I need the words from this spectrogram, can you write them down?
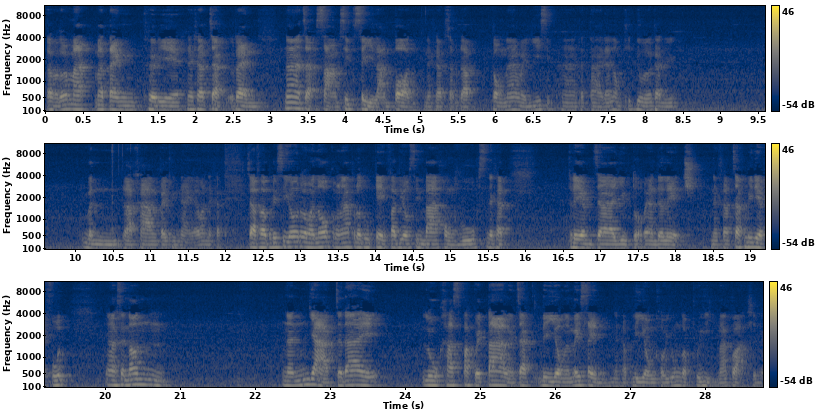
ออขอโทษมามาร์แตงแตร์ริเยร์นะครับ จากแรนน่าจะ 34 ล้านปอนด์นะครับสำหรับกองหน้าวัย 25 แต่ตายแล้วลองคิดดูแล้วกัน มันราคาไปถึงไหนแล้วนะครับ จากฟาบริซิโอโรมาโนกองหน้าโปรตุเกสฟาบิโอซิลวาของวูล์ฟส์นะครับเตรียมจะยืมตัวไปอันเดอร์เลชท์นะครับจากมีเดียฟุตอาร์เซนอลนั้นอยากจะได้ลูคัสปาเกต้าหลังจากลียงนั้นไม่เซ็นนะครับลียงเขายุ่งกับผู้หญิงมากกว่าใช่ไหม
